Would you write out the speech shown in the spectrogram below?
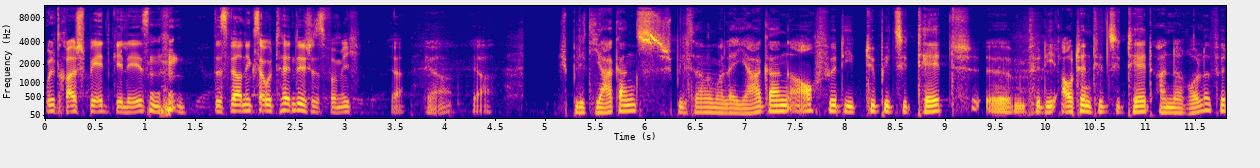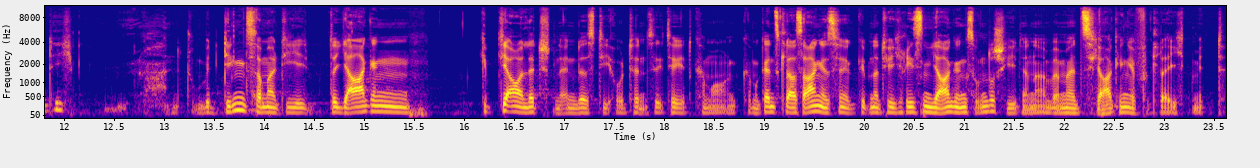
ultra spät gelesen das wäre nichts Authentisches für mich. Ja, ja. ja. Spielt Jahrgangs, spielt sagen wir mal der Jahrgang auch für die Typizität, äh, für die Authentizität eine Rolle für dich? Nicht unbedingt, sag mal, die, der Jahrgang gibt ja auch letzten Endes die Authentizität, kann man, kann man ganz klar sagen. Es gibt natürlich riesen Jahrgangsunterschiede. Ne? Wenn man jetzt Jahrgänge vergleicht mit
